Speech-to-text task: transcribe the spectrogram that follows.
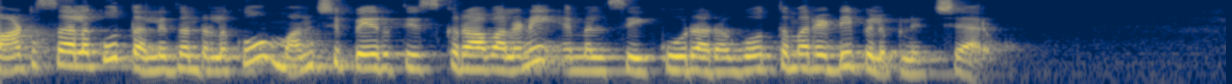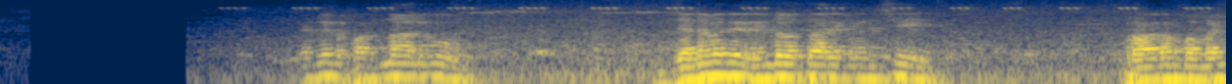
పాఠశాలకు తల్లిదండ్రులకు మంచి పేరు తీసుకురావాలని ఎమ్మెల్సీ కూర రఘోత్తమరెడ్డి పిలుపునిచ్చారు. రెండు వేల పద్నాలుగు జనవరి రెండవ తారీఖు నుంచి ప్రారంభమై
